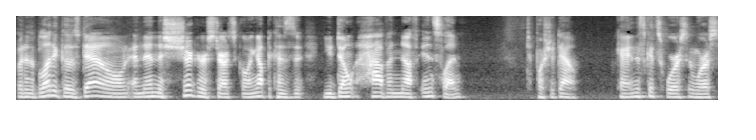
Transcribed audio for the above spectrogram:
but in the blood it goes down, and then the sugar starts going up because you don't have enough insulin to push it down. Okay, and this gets worse and worse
